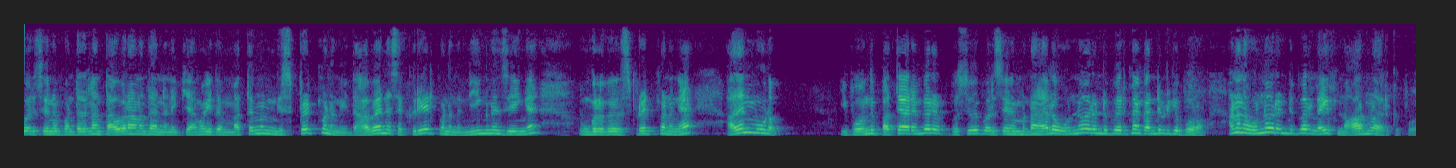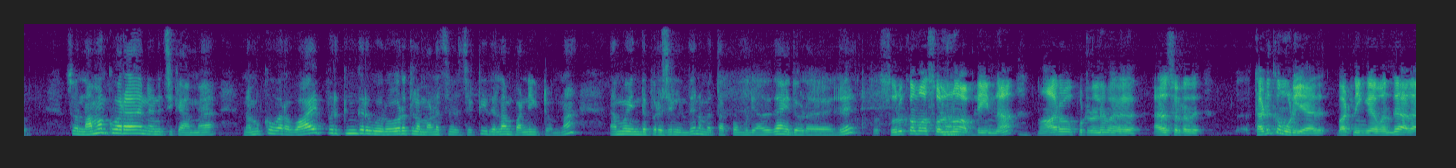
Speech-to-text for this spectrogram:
பரிசீலனை பண்ணுறதெல்லாம் தவறானதாக நினைக்காம இதை மற்றவங்க நீங்கள் ஸ்ப்ரெட் பண்ணுங்கள் இந்த அவேர்னஸை க்ரியேட் பண்ணுங்கள் நீங்களும் செய்யுங்க. உங்களுக்கு ஸ்ப்ரெட் பண்ணுங்கள் அதன் மூலம் இப்போ வந்து பத்தாயிரம் பேர் இப்போ சுய பரிசீலனை பண்ணுறாங்க அதில் ஒன்றோ ரெண்டு பேர் தான் கண்டுபிடிக்க போகிறோம் ஆனால் அந்த ஒன்றோ ரெண்டு பேர் லைஃப் நார்மலாக இருக்க போகுது. ஸோ நமக்கு வராதுன்னு நினச்சிக்காம நமக்கு வர வாய்ப்பு இருக்குங்கிற ஒரு ஓரத்தில் மனசு வச்சுட்டு இதெல்லாம் பண்ணிக்கிட்டோம்னா நம்ம இந்த பிரச்சனைலேருந்து நம்ம தப்ப முடியும். அதுதான் இதோட இது. சுருக்கமாக சொல்லணும் அப்படின்னா மார்பக புற்றுநோய் அதை சொல்கிறது தடுக்க முடியாது. பட் நீங்கள் வந்து அதை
